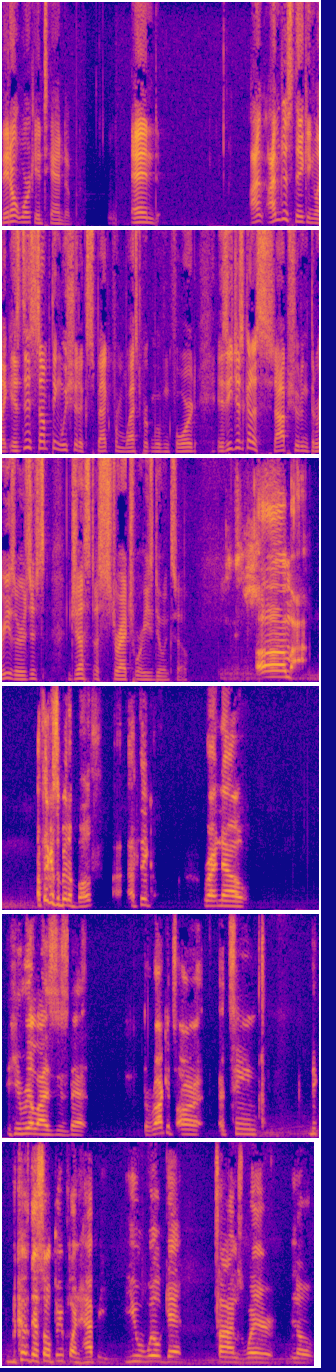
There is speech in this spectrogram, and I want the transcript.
They don't work in tandem. And I'm I'm just thinking like, is this something we should expect from Westbrook moving forward? Is he just gonna stop shooting threes, or is this just a stretch where he's doing so? um, I think it's a bit of both. I think right now he realizes that the Rockets are a team because they're so three point happy. You will get times where you know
